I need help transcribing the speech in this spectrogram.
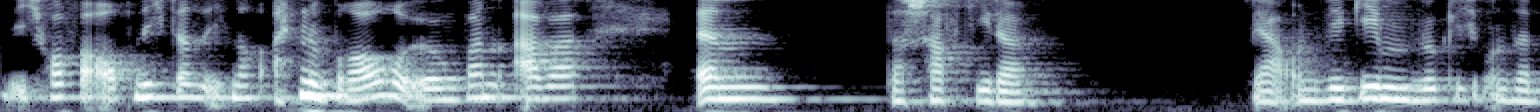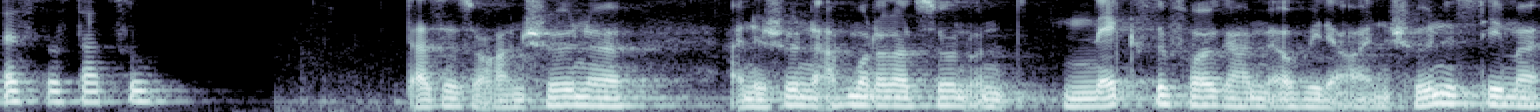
Ich hoffe auch nicht, dass ich noch eine brauche irgendwann, aber ähm, das schafft jeder. Ja, und wir geben wirklich unser Bestes dazu. Das ist auch eine schöne, eine schöne Abmoderation. Und nächste Folge haben wir auch wieder ein schönes Thema,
